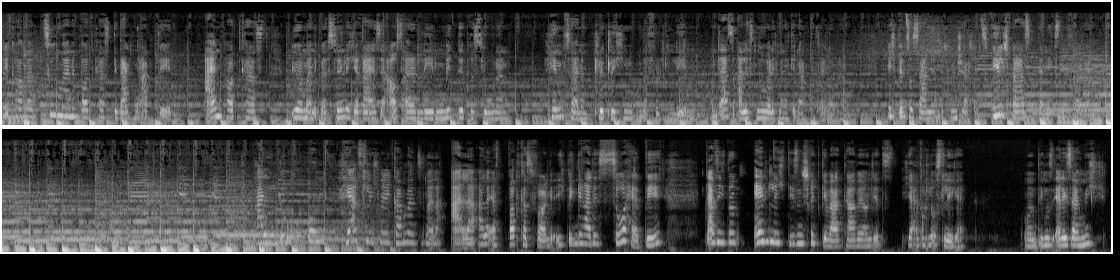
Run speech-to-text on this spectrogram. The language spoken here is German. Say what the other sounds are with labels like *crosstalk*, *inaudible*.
willkommen zu meinem Podcast Gedanken Update. Ein Podcast über meine persönliche Reise aus einem Leben mit Depressionen hin zu einem glücklichen und erfüllten Leben. Und das alles nur, weil ich meine Gedanken verändert habe. Ich bin Susanne und ich wünsche euch jetzt viel Spaß mit der nächsten Folge. Hallo und herzlich willkommen zu meiner aller, allerersten Podcast-Folge. Ich bin gerade so happy, dass ich nun endlich diesen Schritt gewagt habe und jetzt hier einfach loslege. Und ich muss ehrlich sagen, mich,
